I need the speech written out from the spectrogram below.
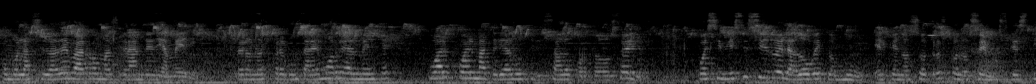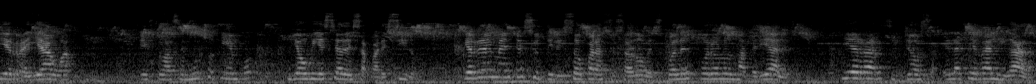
como la ciudad de barro más grande de América, pero nos preguntaremos realmente cuál fue el material utilizado por todos ellos. Pues si hubiese sido el adobe común, el que nosotros conocemos, que es tierra y agua, esto hace mucho tiempo ya hubiese desaparecido. ¿Qué realmente se utilizó para sus adobes? ¿Cuáles fueron los materiales? Tierra arcillosa, es la tierra ligada,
